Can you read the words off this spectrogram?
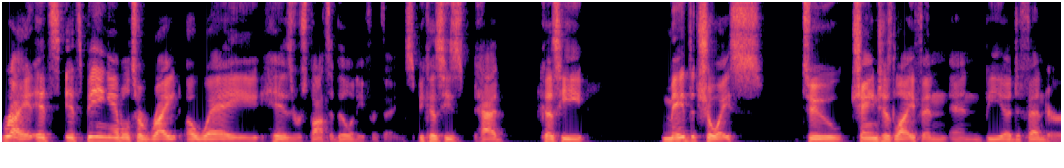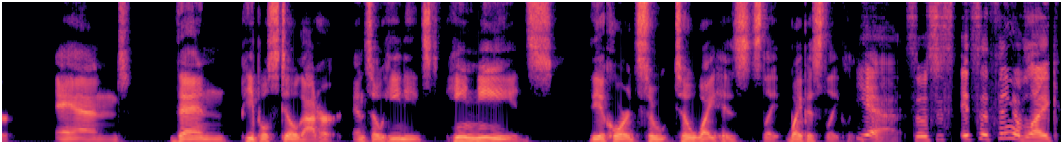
right. It's it's being able to write away his responsibility for things because he's had because he made the choice to change his life and and be a defender, and then people still got hurt, and so he needs he needs the Accords to to wipe his slate wipe his slate clean. Yeah, so it's just it's a thing of like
